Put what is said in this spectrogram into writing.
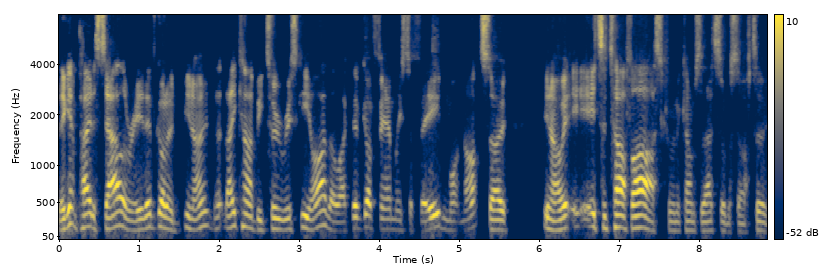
they're getting paid a salary. They've got to, you know, they can't be too risky either. Like they've got families to feed and whatnot. So, you know, it's a tough ask when it comes to that sort of stuff too.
